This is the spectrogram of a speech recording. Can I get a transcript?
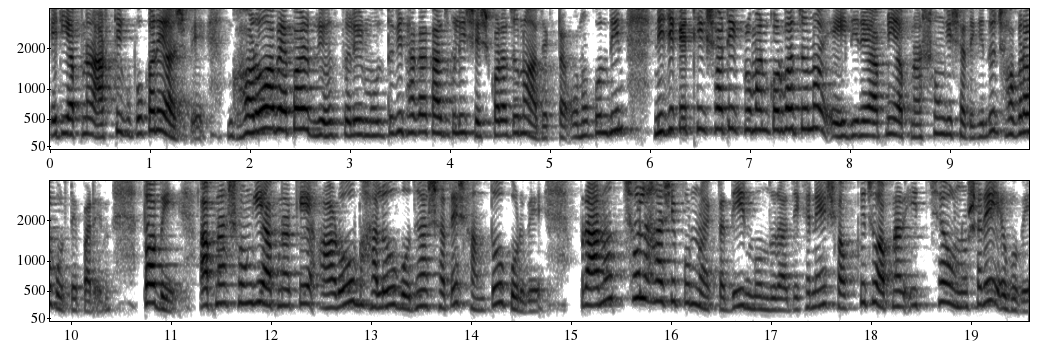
এটি আপনার আর্থিক উপকারে আসবে। ঘরোয়া ব্যাপার, গৃহস্থলীর মুলতবি থাকা কাজগুলি শেষ করার জন্য আজ একটা অনুকূল দিন। নিজেকে ঠিক সঠিক প্রমাণ করবার জন্য এই দিনে আপনি আপনার সঙ্গীর সাথে কিন্তু ঝগড়া করতে পারেন। তবে আপনার সঙ্গী আপনাকে আরও ভালো বোঝার সাথে শান্তও করবে। প্রাণোচ্ছল হাসিপূর্ণ একটা দিন, বন্ধুরা, যেখানে সব কিছু আপনার ইচ্ছা অনুসারেই এগোবে।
